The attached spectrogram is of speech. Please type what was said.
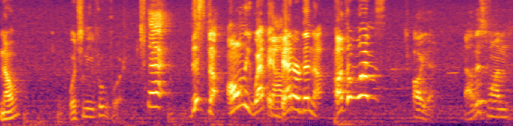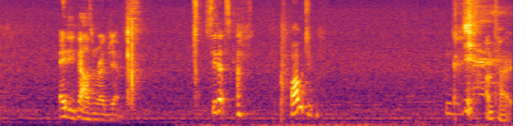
No. What you need food for? Eh. This is the only weapon Yeah. better than the other ones? Oh yeah. Now this one, 80,000 red gems. See that's why would you I'm tired.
